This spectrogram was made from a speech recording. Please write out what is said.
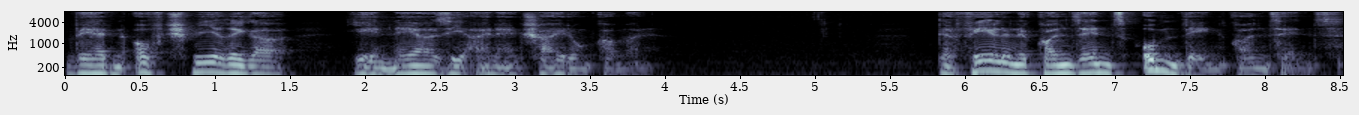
werden oft schwieriger, je näher sie einer Entscheidung kommen. Der fehlende Konsens um den Konsens.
